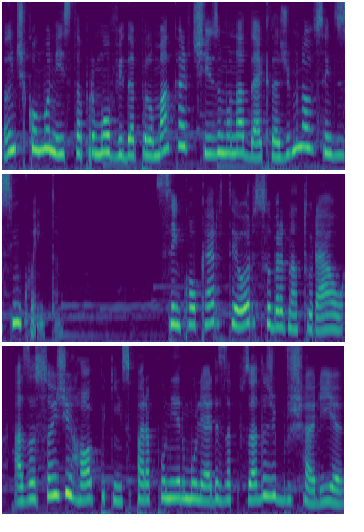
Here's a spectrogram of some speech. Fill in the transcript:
anticomunista promovida pelo macartismo na década de 1950. Sem qualquer teor sobrenatural, as ações de Hopkins para punir mulheres acusadas de bruxaria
